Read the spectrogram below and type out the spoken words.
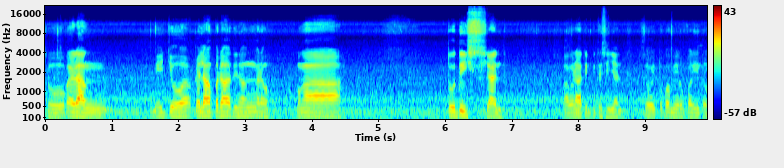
So, kailangan medyo kailangan pa natin ng ano, mga 2 days yan bago natin pitasin yan. So ito pa meron pa rito.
